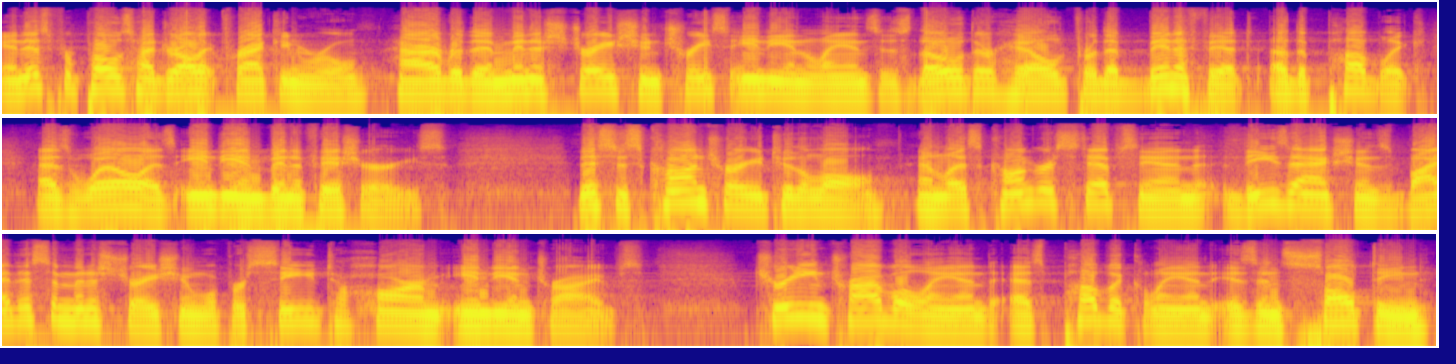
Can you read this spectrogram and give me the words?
In this proposed hydraulic fracking rule, however, the administration treats Indian lands as though they're held for the benefit of the public as well as Indian beneficiaries. This is contrary to the law. Unless Congress steps in, these actions by this administration will proceed to harm Indian tribes. Treating tribal land as public land is insulting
